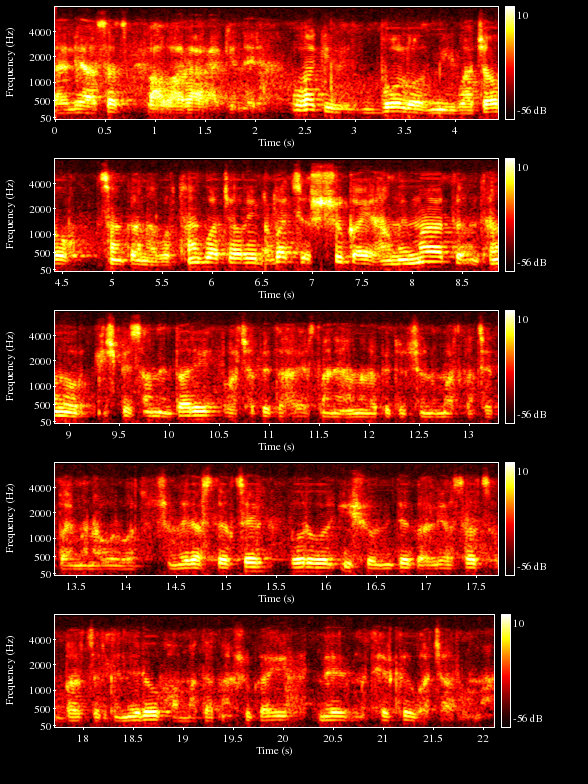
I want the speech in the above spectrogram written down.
կարելի ասած բավարար ակիները։ Ուղղակի բոլոր մի վաճառող ցանկանա որ թանկ վաճառի, բայց շուկայի համեմատ ընդհանուր ինչպես ամեն տարի վարչապետը Հայաստանի Հանրապետությունը մարդկանց հետ պայմանավորվածություններ է ստեղծել, որը որ ինչ որ միտեղ կարելի ասած բարձր գներով համատական շուկայի մեր մթերքը վաճառվում է։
